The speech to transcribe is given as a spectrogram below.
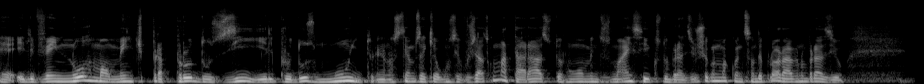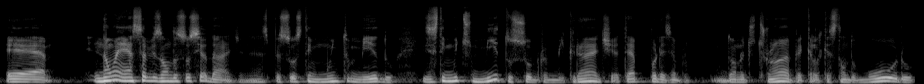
é, ele vem normalmente para produzir, ele produz muito. Né? Nós temos aqui alguns refugiados, como Matarazzo, tornou um homem dos mais ricos do Brasil, chegou numa condição deplorável no Brasil. É, não é essa a visão da sociedade. Né? As pessoas têm muito medo. Existem muitos mitos sobre o migrante, até, por exemplo, Donald Trump, aquela questão do muro,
